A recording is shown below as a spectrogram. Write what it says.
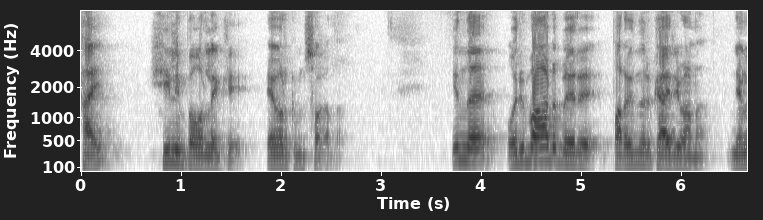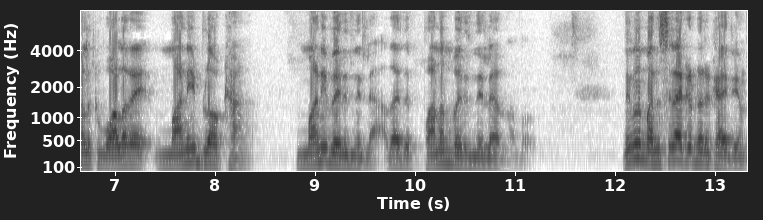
ഹായ് ഹീലിംഗ് പവറിലേക്ക് ഏവർക്കും സ്വാഗതം. ഇന്ന് ഒരുപാട് പേര് പറയുന്നൊരു കാര്യമാണ് ഞങ്ങൾക്ക് വളരെ മണി ബ്ലോക്കാണ് മണി വരുന്നില്ല അതായത് പണം വരുന്നില്ല എന്നുള്ളത്. നിങ്ങൾ മനസ്സിലാക്കേണ്ട ഒരു കാര്യം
